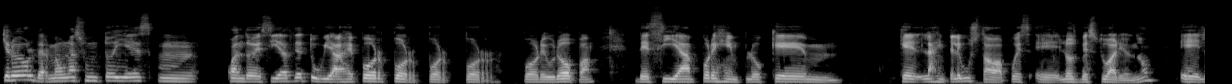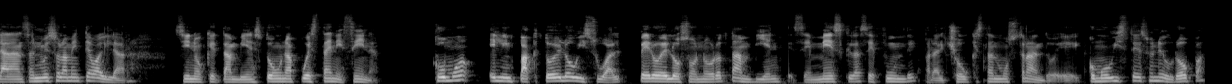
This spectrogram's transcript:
quiero devolverme a un asunto y es, mm, cuando decías de tu viaje por, por, por, por, por Europa, decía, por ejemplo, que, mm, que la gente le gustaba pues eh, los vestuarios, ¿no? Eh, la danza no es solamente bailar, sino que también es toda una puesta en escena. Cómo el impacto de lo visual, pero de lo sonoro también se mezcla, se funde para el show que están mostrando. Eh, ¿Cómo viste eso en Europa?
